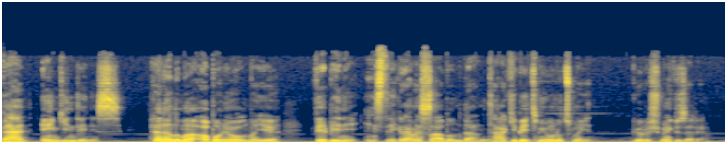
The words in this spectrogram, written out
Ben Engin Deniz. Kanalıma abone olmayı ve beni Instagram hesabımdan takip etmeyi unutmayın. Görüşmek üzere.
